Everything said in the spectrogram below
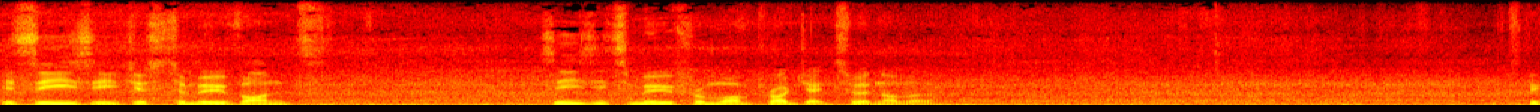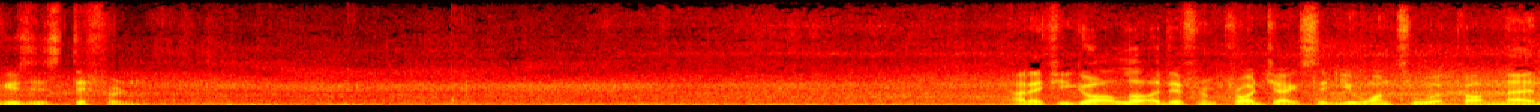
it's easy just to move on it's easy to move from one project to another it's because it's different and if you've got a lot of different projects that you want to work on then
